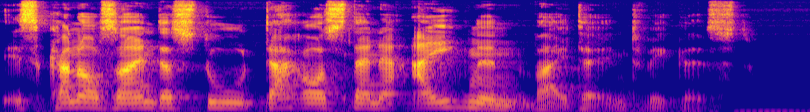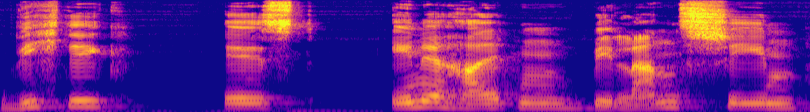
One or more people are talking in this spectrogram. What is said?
Es kann auch sein, dass du daraus deine eigenen weiterentwickelst. Wichtig ist innehalten, Bilanz ziehen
